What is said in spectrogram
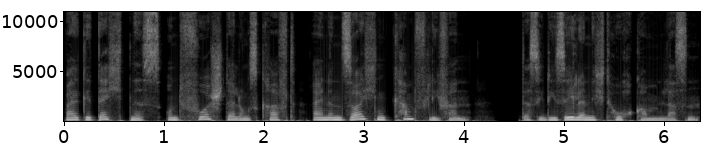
weil Gedächtnis und Vorstellungskraft einen solchen Kampf liefern, dass sie die Seele nicht hochkommen lassen.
